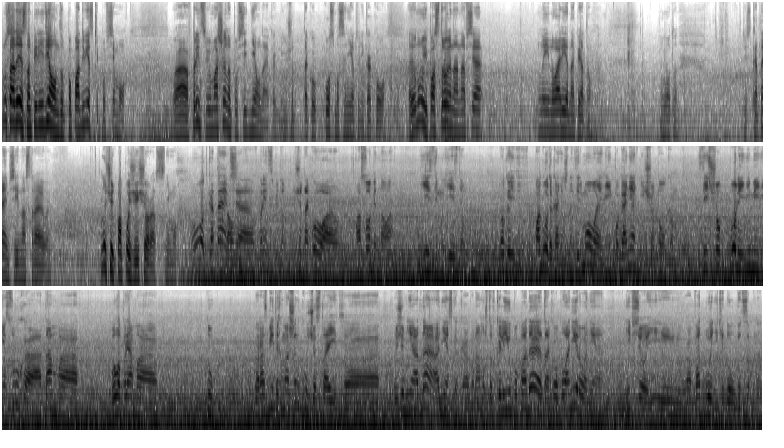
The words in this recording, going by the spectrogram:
Ну, соответственно, переделан по подвеске, по всему. А, в принципе, машина повседневная, как бы ничего такого космоса нету никакого. Э, Ну и построена она вся на январе на пятом. Вот он. То есть катаемся и настраиваем. Ну, чуть попозже еще раз сниму. Ну вот, катаемся. В принципе, тут ничего такого особенного. Ездим и ездим. Только погода, конечно, дерьмовая, не погонять ничего толком. Здесь еще более не менее сухо, а там а, было прямо, ну, разбитых машин куча стоит. э, Причем не одна, а несколько, потому что в колею попадают, аквапланирование, и все, и в отбойники долбятся, блин.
